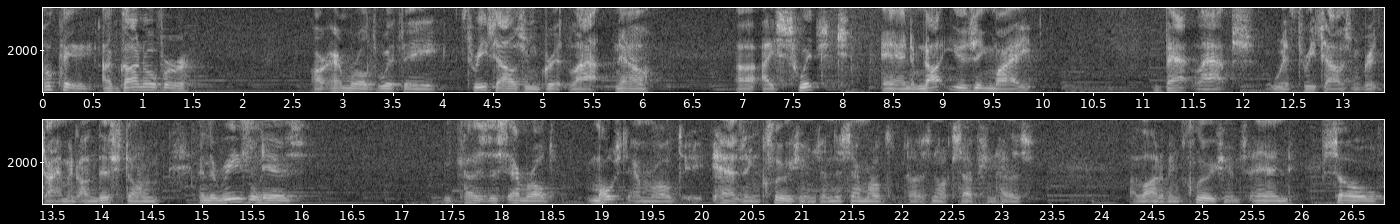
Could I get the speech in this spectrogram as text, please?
Okay, I've gone over our emerald with a 3000 grit lap. Now, uh, I switched and I'm not using my bat laps with 3000 grit diamond on this stone. And the reason is because this emerald, most emerald has inclusions and this emerald uh, is no exception, has a lot of inclusions. And so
